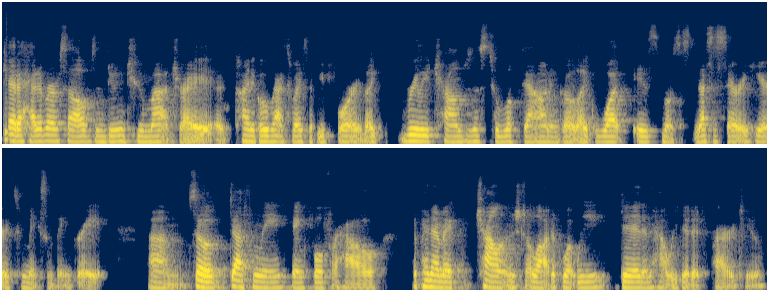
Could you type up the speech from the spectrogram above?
get ahead of ourselves and doing too much, right? Kind of go back to what I said before, like really challenges us to look down and go like, what is most necessary here to make something great? Um, so definitely thankful for how the pandemic challenged a lot of what we did and how we did it prior to.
